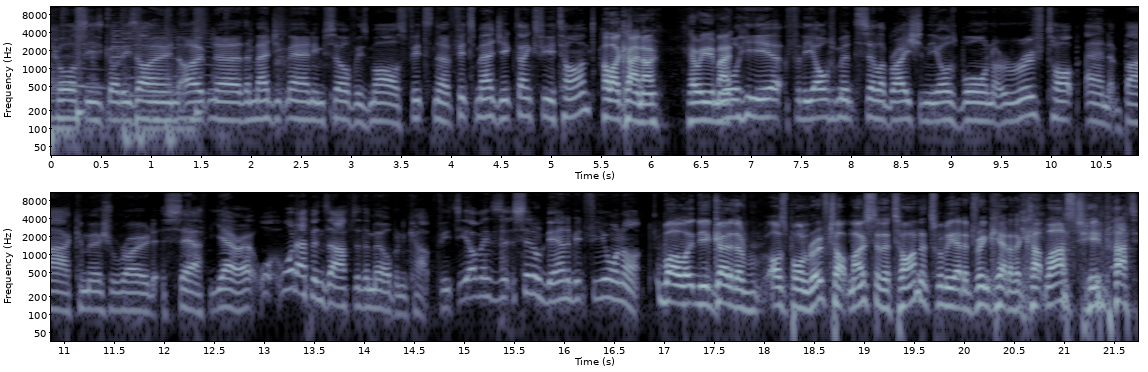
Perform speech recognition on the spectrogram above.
Of course, he's got his own opener. The Magic Man himself is Miles Pfitzner. Fitzmagic, thanks for your time. Hello, Kano. How are you, mate? You're here for the ultimate celebration, the Osborne Rooftop and Bar Commercial Road, South Yarra. What happens after the Melbourne Cup, Fitzy? I mean, has it settled down a bit for you or not? Well, you go to the Osborne rooftop most of the time. That's where we had a drink out of the cup last year. But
